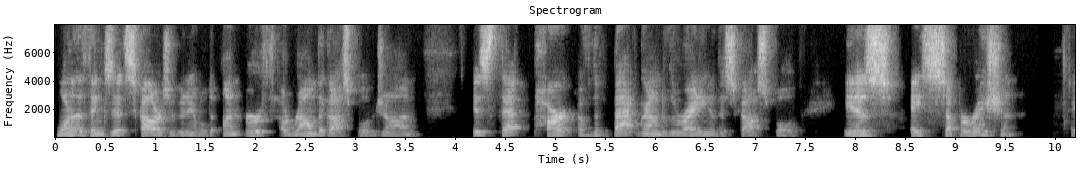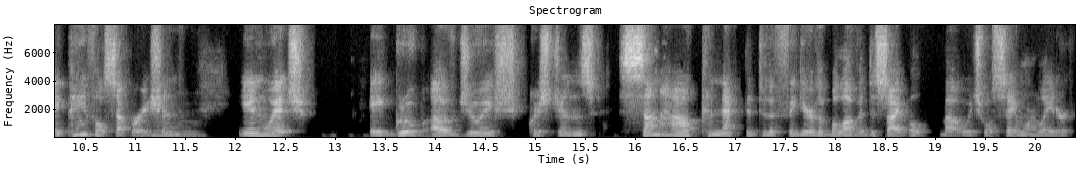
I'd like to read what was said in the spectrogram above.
one of the things that scholars have been able to unearth around the Gospel of John is that part of the background of the writing of this Gospel is a separation, a painful separation, mm. in which a group of Jewish Christians, somehow connected to the figure of the beloved disciple, about which we'll say more later,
